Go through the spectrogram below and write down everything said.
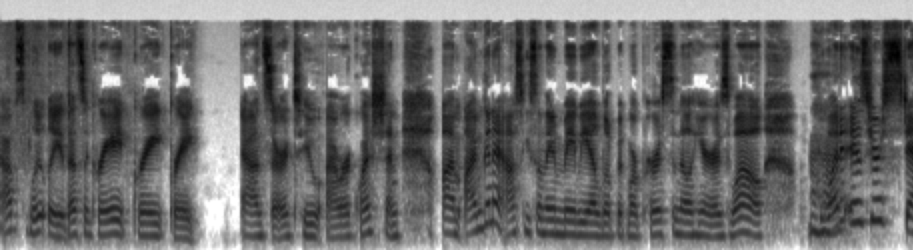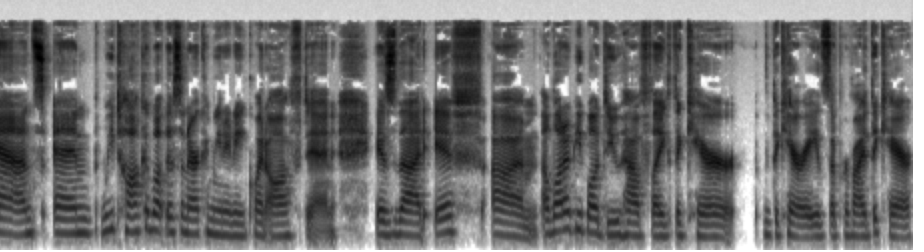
Absolutely. That's a great, great, great answer to our question. Um, I'm going to ask you something maybe a little bit more personal here as well. Uh-huh. What is your stance? And we talk about this in our community quite often is that if um, a lot of people do have like the care the care aides that provide the care.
